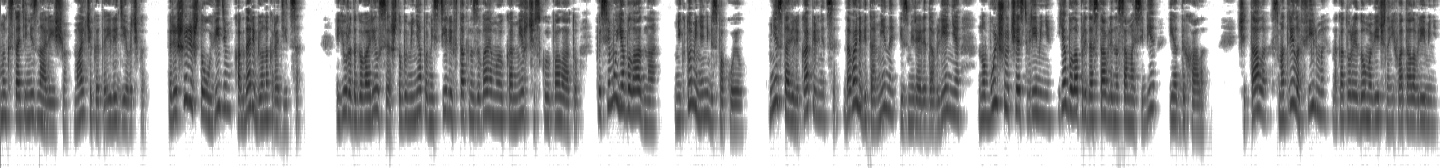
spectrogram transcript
Мы, кстати, не знали еще, мальчик это или девочка. Решили, что увидим, когда ребенок родится. Юра договорился, чтобы меня поместили в так называемую коммерческую палату, посему я была одна, никто меня не беспокоил. Мне ставили капельницы, давали витамины, измеряли давление, но большую часть времени я была предоставлена сама себе и отдыхала. Читала, смотрела фильмы, на которые дома вечно не хватало времени,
